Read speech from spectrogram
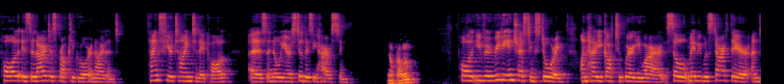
Paul is the largest broccoli grower in Ireland. Thanks for your time today, Paul as I know you're still busy harvesting. No problem. Paul, you've a really interesting story on how you got to where you are. So maybe we'll start there and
